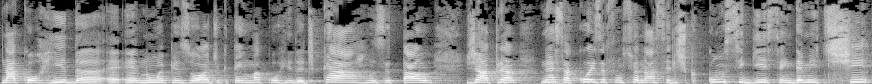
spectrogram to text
na corrida, é, é, num episódio que tem uma corrida de carros e tal, já para nessa coisa funcionar, se eles conseguissem demitir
